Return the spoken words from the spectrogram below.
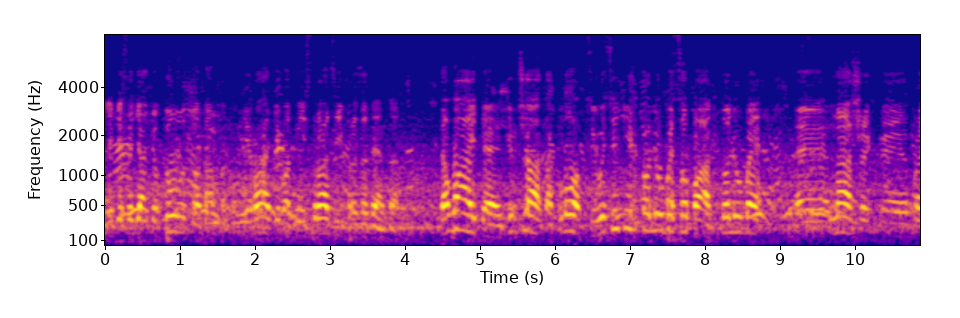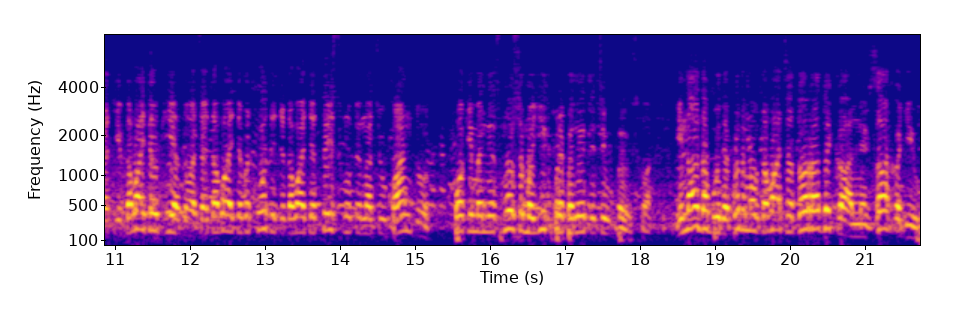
які сидять отут, а там в Верховній Раді, в адміністрації президента. Давайте, дівчата, хлопці, усі ті, хто любить собак, хто любить е, наших е, братів, давайте об'єднуватися, давайте виходити, давайте тиснути на цю банду, поки ми не змусимо їх припинити ці вбивства. І треба буде, будемо вдаватися до радикальних заходів.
